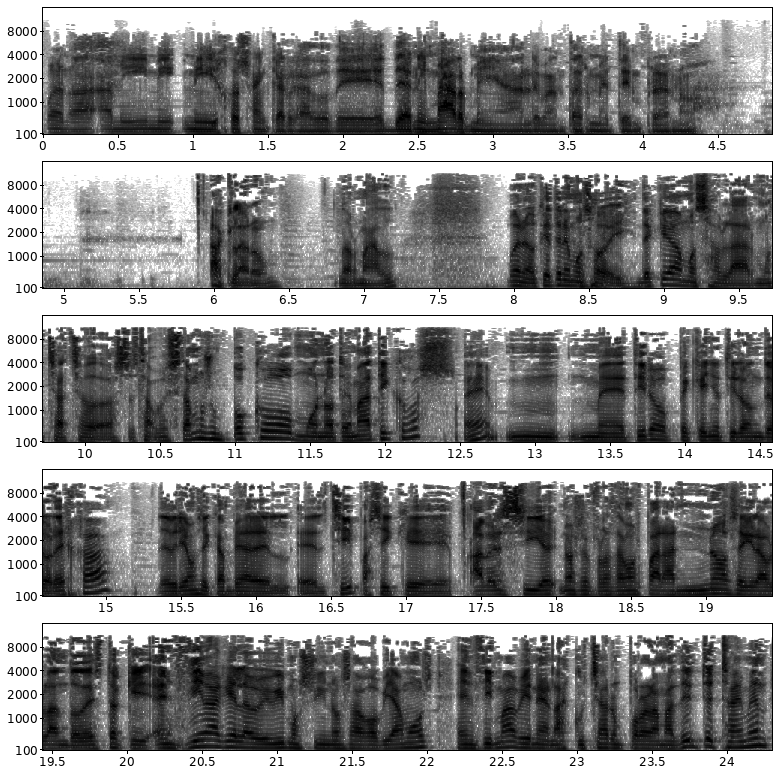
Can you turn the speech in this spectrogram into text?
Bueno, a, a mí mi, mi hijo se ha encargado de, de animarme a levantarme temprano. Ah, claro. Normal. Bueno, ¿qué tenemos hoy? ¿De qué vamos a hablar, muchachos? Estamos, estamos un poco monotemáticos, ¿eh? Mm, Me tiro pequeño tirón de oreja. Deberíamos de cambiar el, el chip, así que a ver si nos esforzamos para no seguir hablando de esto, que encima que lo vivimos y nos agobiamos, encima vienen a escuchar un programa de entertainment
